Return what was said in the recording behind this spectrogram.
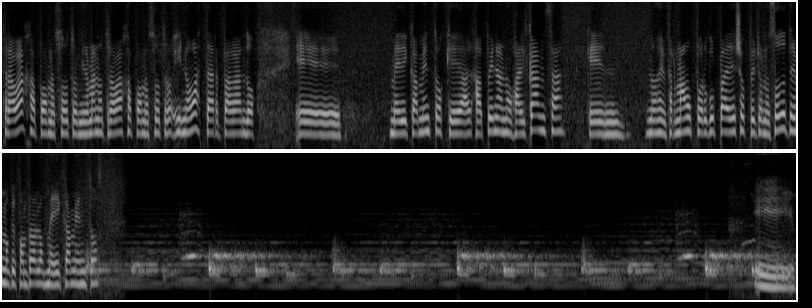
trabaja por nosotros, mi hermano trabaja por nosotros y no va a estar pagando medicamentos que apenas nos alcanzan, que nos enfermamos por culpa de ellos, pero nosotros tenemos que comprar los medicamentos. Eh,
